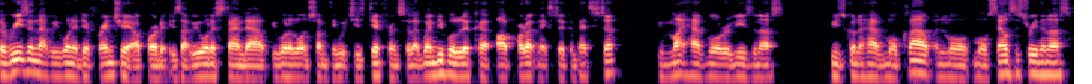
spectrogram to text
The reason that we want to differentiate our product is that we want to stand out. We want to launch something which is different so that when people look at our product next to a competitor who might have more reviews than us, who's going to have more clout and more, more sales history than us,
